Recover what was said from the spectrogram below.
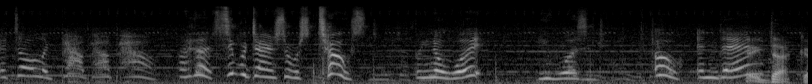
It's all like pow, pow, pow. I thought Super Dinosaur was toast. But you know what? He wasn't. Oh, and then... Hey, Duck, uh,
